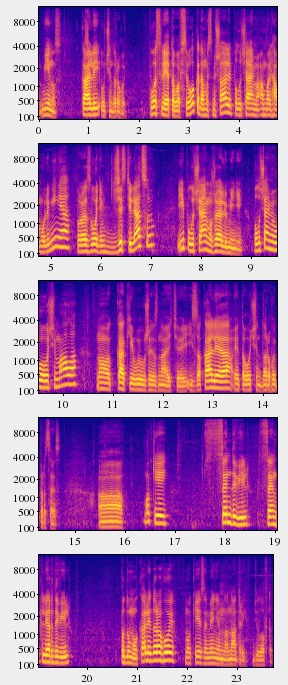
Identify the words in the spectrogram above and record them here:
Минус. Калий очень дорогой. После этого всего, когда мы смешали, получаем амальгаму алюминия, производим дистилляцию и получаем уже алюминий. Получаем его очень мало, но, как и вы уже знаете, из-за калия это очень дорогой процесс. А, окей. Сен-Девиль, Сен-Клер-Девиль. Подумал, калий дорогой, окей, заменим на натрий, делов-то.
